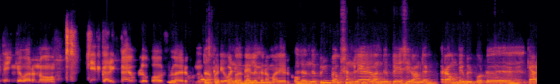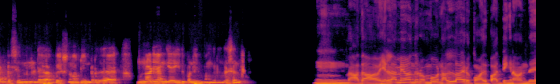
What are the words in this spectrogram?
இது இங்க வரணும். இது கரெக்டா இவ்வளவு பவர்ஃபுல்லா இருக்குன்ற மாதிரி உட்காந்து எழுதுற மாதிரி இருக்கும். அது வந்து ப்ரீ ப்ரொடக்ஷன்லயே வந்து பேசிடும் அந்த ரவுண்ட் டேபிள் போட்டு கேரக்டர்ஸ் என்னென்ன டைலாக் பேசணும் அப்படின்றத முன்னாடி அங்கேயே இது பண்ணிருப்பாங்க ரிஹர்சல் ம் அதான். எல்லாமே வந்து ரொம்ப நல்லா இருக்கும். அது பாத்தீங்கன்னா வந்து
